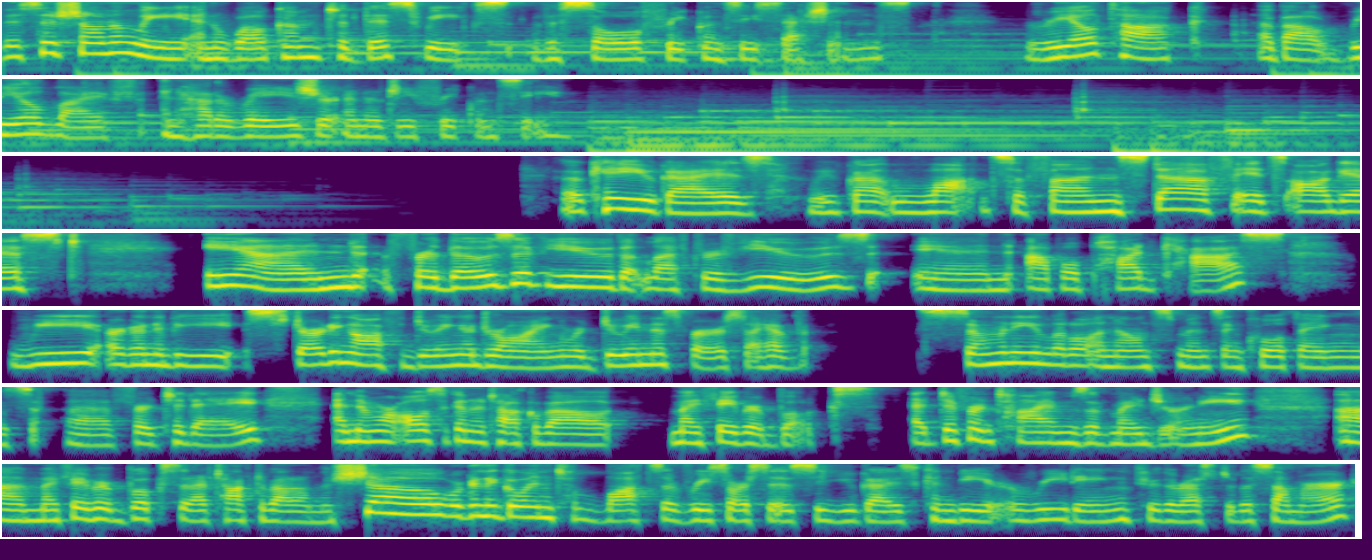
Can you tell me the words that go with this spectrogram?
This is Shauna Lee, and welcome to this week's The Soul Frequency Sessions. Real talk about real life and how to raise your energy frequency. Okay, you guys, we've got lots of fun stuff. It's August. And for those of you that left reviews in Apple Podcasts, we are going to be starting off doing a drawing. We're doing this first. I have so many little announcements and cool things uh, for today. And then we're also going to talk about my favorite books at different times of my journey. Um, my favorite books that I've talked about on the show. We're going to go into lots of resources so you guys can be reading through the rest of the summer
